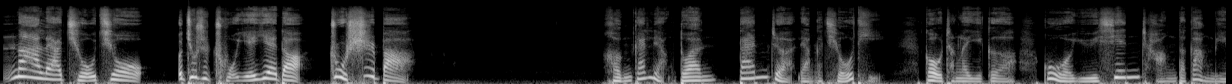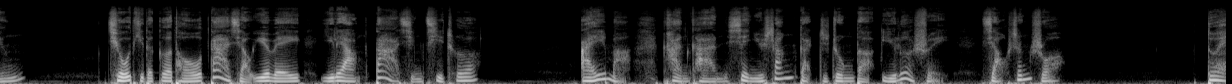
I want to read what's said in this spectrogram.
那俩球球就是楚爷爷的注释吧？横杆两端。”单着两个球体，构成了一个过于纤长的杠铃。球体的个头大小约为一辆大型汽车。艾玛看看陷于伤感之中的余乐水，小声说：“对，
